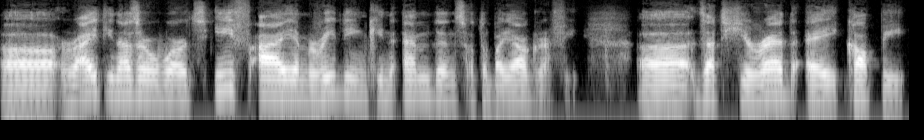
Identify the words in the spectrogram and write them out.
uh, right? In other words, if I am reading in Emden's autobiography uh, that he read a copy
